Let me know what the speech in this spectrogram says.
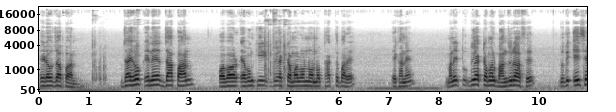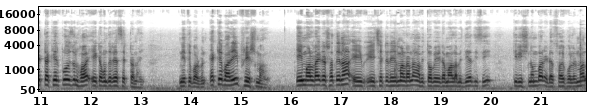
এটাও জাপান। যাই হোক এনে জাপান, আবার এবং কি দু একটা মাল অন্য অন্য থাকতে পারে এখানে। মানে একটু দু একটা মাল ভাঞ্জুরা আছে। যদি এই সেটটা কের প্রয়োজন হয় এইটার মধ্যে রেসেটটা নাই। নিতে পারবেন। একেবারেই ফ্রেশ মাল। এই মালটা এটার সাথে না, এই এই সেটের এই মালটা না, আমি তবে এটা মাল আমি দিয়ে দিছি। তিরিশ নম্বর, এটা ছয় ফলের মাল।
